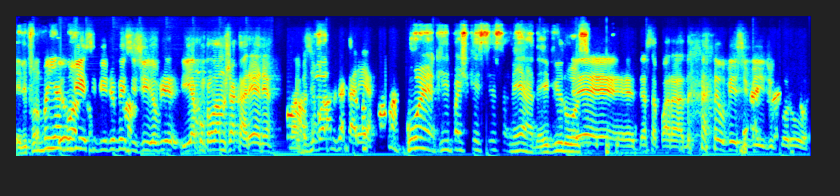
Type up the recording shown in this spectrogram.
Ele falou, mas e Eu agora? vi esse vídeo, eu vi esse vídeo, eu vi, ia comprar lá no Jacaré, né? Assim, vou lá no Jacaré. maconha aqui pra esquecer essa merda. Aí virou assim, É, dessa parada. Eu vi esse vídeo, coroa.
